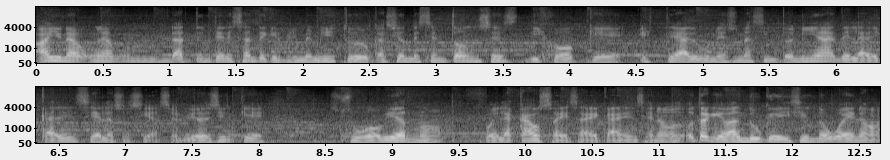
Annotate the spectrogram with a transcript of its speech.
hay un dato interesante que el primer ministro de Educación de ese entonces dijo que este álbum es una sintonía de la decadencia de la sociedad. Se olvidó decir que su gobierno fue la causa de esa decadencia, ¿no? Otra que Van Duque diciendo, bueno,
